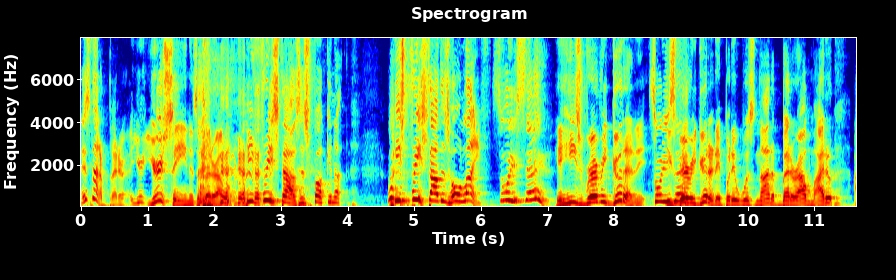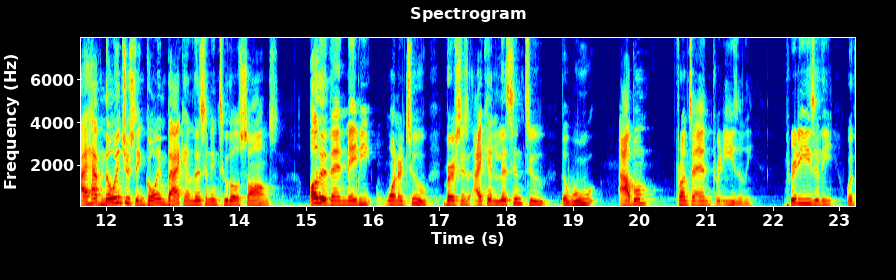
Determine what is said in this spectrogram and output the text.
It's not a better. You're, you're saying it's a better album. he freestyles his fucking. Uh, he's freestyled his whole life. so what are you saying? And he's very good at it. So what are you he's saying? very good at it, but it was not a better album. I don't. I have no interest in going back and listening to those songs, other than maybe one or two. Versus, I could listen to the Wu album front to end pretty easily, pretty easily with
